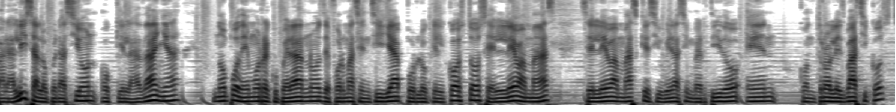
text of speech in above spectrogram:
paraliza la operación o que la daña, no podemos recuperarnos de forma sencilla por lo que el costo se eleva más, se eleva más que si hubieras invertido en controles básicos,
